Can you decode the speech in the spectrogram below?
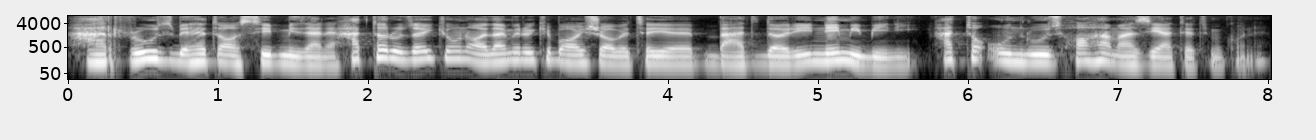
هر روز بهت آسیب می‌زنه. حتی روزایی که اون آدمی رو که باهاش رابطه بد داری نمی‌بینی. حتی اون روزها هم اذیتت می‌کنه.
